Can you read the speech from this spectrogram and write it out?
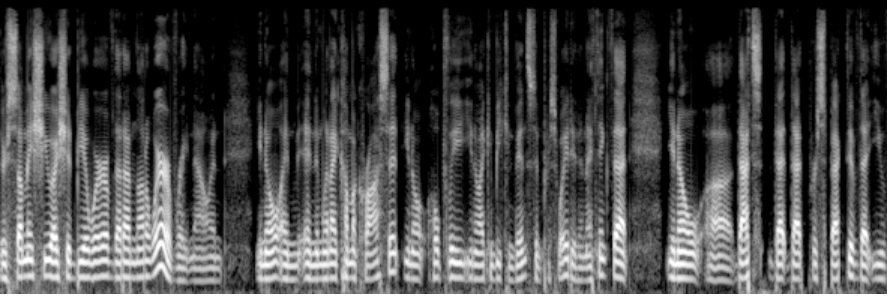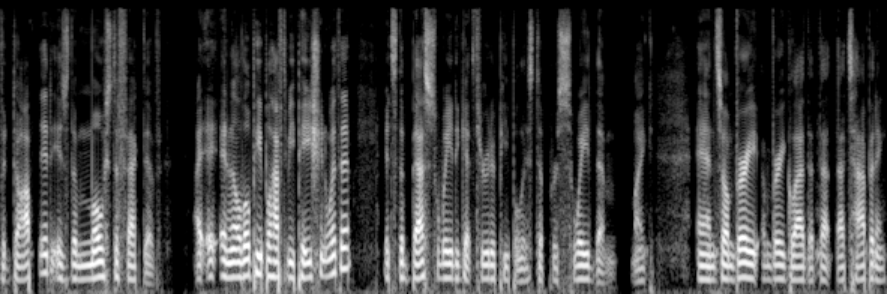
there's some issue I should be aware of that I'm not aware of right now. And you know, and and when I come across it, you know, hopefully, you know, I can be convinced and persuaded. And I think that, you know, uh, that's that that perspective that you've adopted is the most effective. I, and although people have to be patient with it, it's the best way to get through to people is to persuade them, Mike. And so I'm very I'm very glad that, that that's happening.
